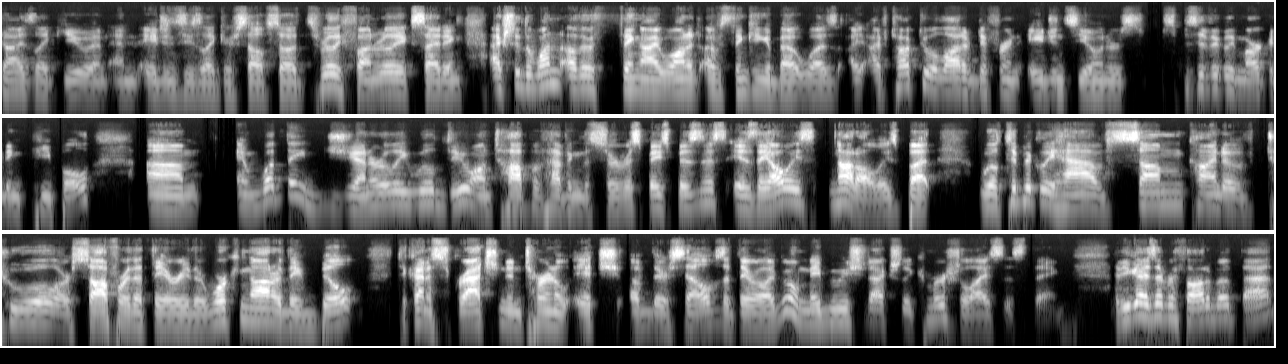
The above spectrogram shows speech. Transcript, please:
guys like you and, and agencies like yourself. So it's really fun, really exciting. Actually, the one other thing I wanted, I was thinking about was I, have talked to a lot of different agency owners, specifically marketing people. Um, and what they generally will do on top of having the service based business is they always, not always, but will typically have some kind of tool or software that they're either working on or they've built to kind of scratch an internal itch of themselves that they were like, oh, maybe we should actually commercialize this thing. Have you guys ever thought about that?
